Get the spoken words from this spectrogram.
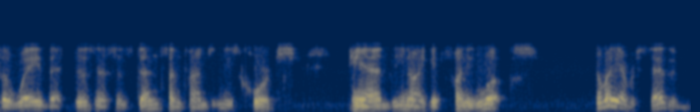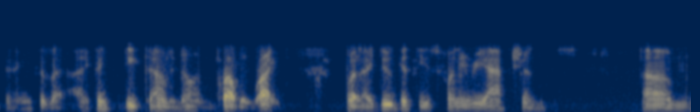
the way that business is done sometimes in these courts and you know I get funny looks. Nobody ever says anything because I, I think deep down they know I'm probably right, but I do get these funny reactions, um,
